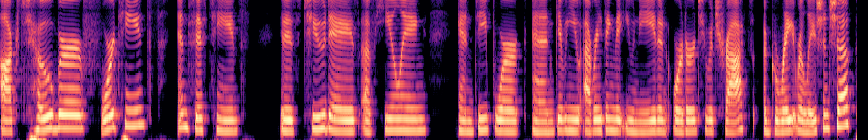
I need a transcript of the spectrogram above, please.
October 14th and 15th. It is two days of healing and deep work and giving you everything that you need in order to attract a great relationship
